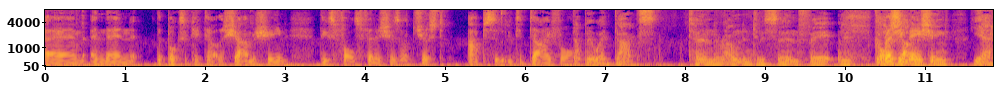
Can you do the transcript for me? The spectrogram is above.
Um, and then the Bucks have kicked out of the shatter machine. These false finishes are just absolutely to die for. That bit where Dax turned around into a certain fate and got resignation. Shatter Machined. Yeah,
